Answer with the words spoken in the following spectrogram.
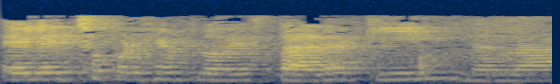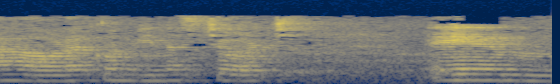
El hecho, por ejemplo, de estar aquí, ¿verdad? Ahora con Minas Church, em,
